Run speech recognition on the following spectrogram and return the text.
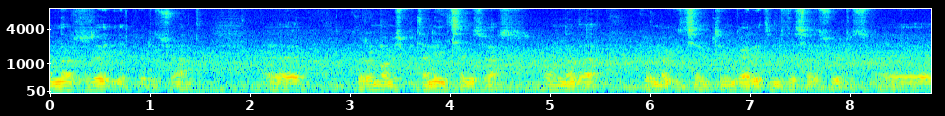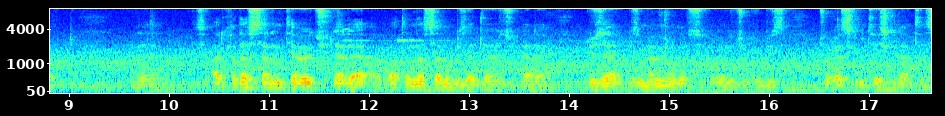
Onları yapıyoruz şu an. E, kurulmamış bir tane ilçemiz var. Onunla da kurmak için tüm gayretimizle çalışıyoruz. E, e, arkadaşların teveccühleri, vatandaşların bize teveccühleri güzel, biz memnunuz. E, Çünkü biz çok eski bir teşkilatız.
